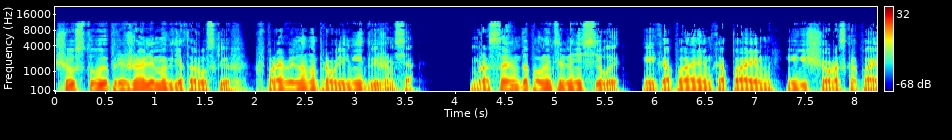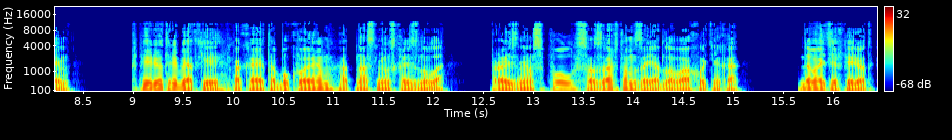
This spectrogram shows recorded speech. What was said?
Чувствую, прижали мы где-то русских, в правильном направлении движемся. Бросаем дополнительные силы, и копаем, копаем, и еще раз копаем. Вперед, ребятки, пока эта буква «М» от нас не ускользнула произнес Пол с азартом заядлого охотника. «Давайте вперед.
